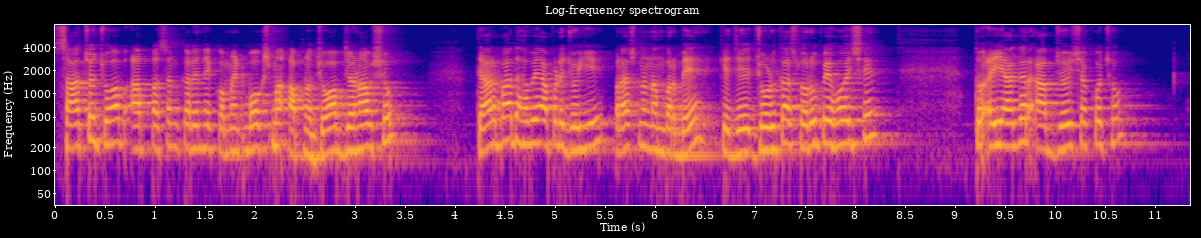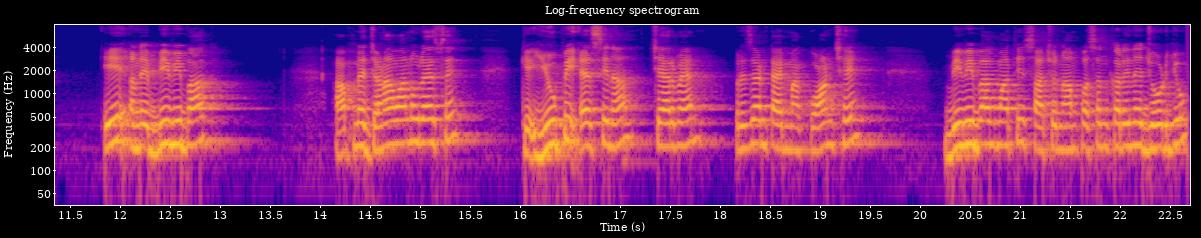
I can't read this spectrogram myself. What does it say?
સાચો જવાબ આપ પસંદ કરીને કોમેન્ટ બોક્સમાં આપનો જવાબ જણાવશો. ત્યારબાદ હવે આપણે જોઈએ પ્રશ્ન નંબર બે, કે જે જોડકા સ્વરૂપે હોય છે. તો અહીં આગળ આપ જોઈ શકો છો. એ અને બી વિભાગ. આપને જણાવવાનું રહેશે કે યુપીએસસીના ચેરમેન પ્રેઝન્ટ ટાઈમમાં કોણ છે? બી વિભાગમાંથી સાચું નામ પસંદ કરીને જોડજો.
